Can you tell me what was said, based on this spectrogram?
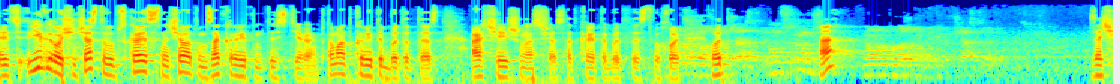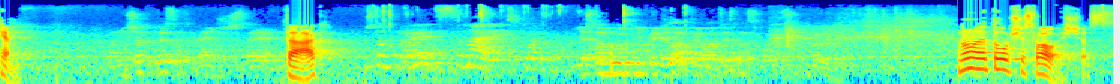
эти игры очень часто выпускаются сначала там закрытым тестированием, потом открытый бета-тест. Archage у нас сейчас открытый бета-тест выходит. Он должен Вот, а? Но он должен в них участвовать. Зачем? Так. Чтобы проверить сценарий использования. Если он будет не при делах, то его ответственность будет нулевой. Ну, это общие слова сейчас.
